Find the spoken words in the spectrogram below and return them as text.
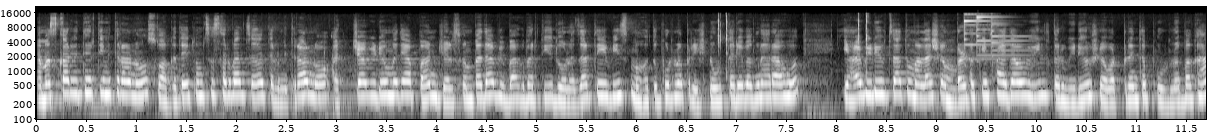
नमस्कार विद्यार्थी मित्रांनो स्वागत आहे तुमचं सर्वांचं. तर मित्रांनो आजच्या व्हिडिओमध्ये आपण जलसंपदा विभाग भरती दोन हजार तेवीस महत्त्वपूर्ण प्रश्न उत्तरे बघणार आहोत. या व्हिडिओचा तुम्हाला शंभर टक्के फायदा होईल. तर व्हिडिओ शेवटपर्यंत पूर्ण बघा.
